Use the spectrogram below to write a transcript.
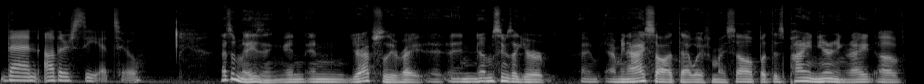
then others see it too. That's amazing, and and you're absolutely right. And it seems like you're. I- I mean, I saw it that way for myself, but this pioneering, right? Of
